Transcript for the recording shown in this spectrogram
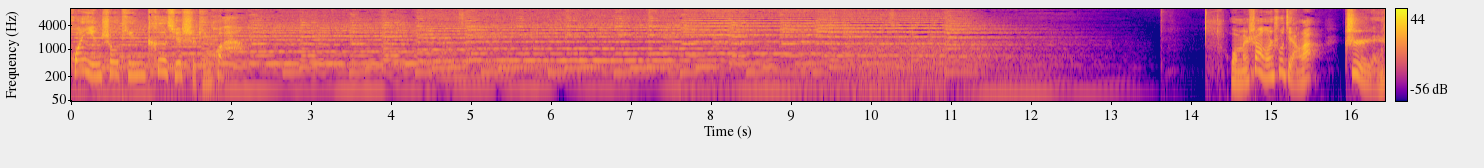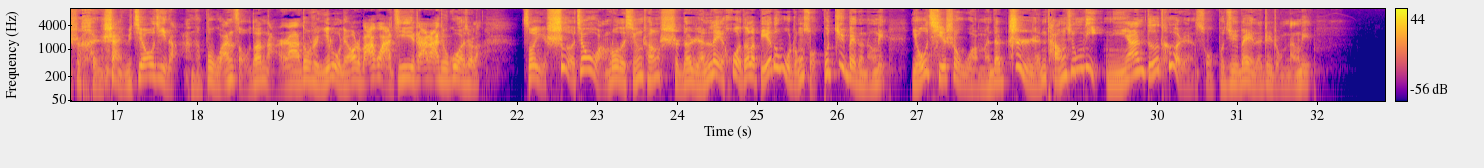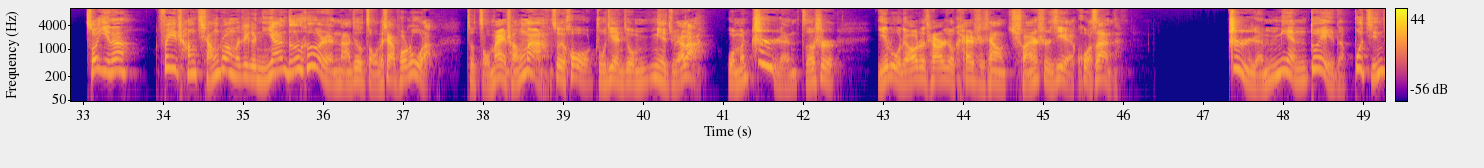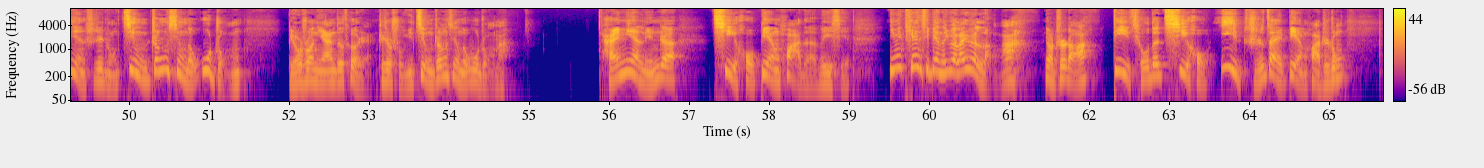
欢迎收听科学视频化。我们上文书讲了，智人是很善于交际的，那不管走到哪儿啊，都是一路聊着八卦，叽叽喳喳就过去了。所以，社交网络的形成，使得人类获得了别的物种所不具备的能力，尤其是我们的智人堂兄弟尼安德特人所不具备的这种能力。所以呢，非常强壮的这个尼安德特人呢，就走了下坡路了，就走麦城嘛，最后逐渐就灭绝了。我们智人则是。一路聊着天就开始向全世界扩散呢。智人面对的不仅仅是这种竞争性的物种，比如说尼安德特人，这就属于竞争性的物种嘛，还面临着气候变化的威胁，因为天气变得越来越冷啊。要知道啊，地球的气候一直在变化之中，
